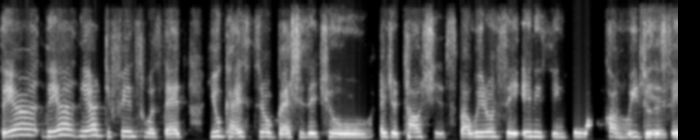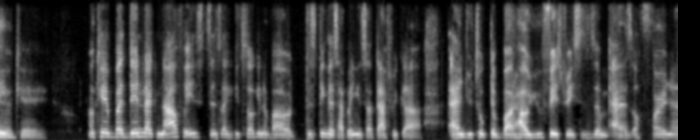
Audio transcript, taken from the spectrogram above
their their their defense was that you guys throw bashes at your at your townships, but we don't say anything. So why can't we do the okay, same? Okay. Okay, but then like now, for instance, like you're talking about this thing that's happening in South Africa, and you talked about how you face racism as a foreigner.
